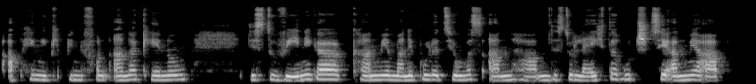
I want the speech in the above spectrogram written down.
abhängig bin von Anerkennung, desto weniger kann mir Manipulation was anhaben, desto leichter rutscht sie an mir ab.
